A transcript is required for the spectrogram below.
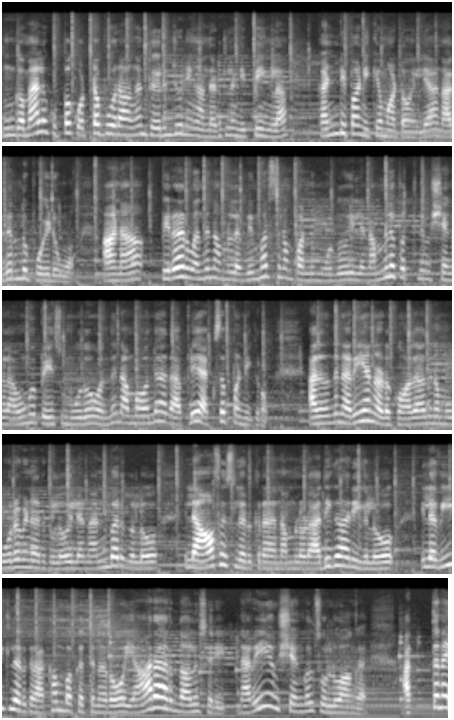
உங்கள் மேலே குப்பை கொட்ட போகிறாங்கன்னு தெரிஞ்சும் நீங்கள் அந்த இடத்துல நிற்பீங்களா கண்டிப்பாக நிற்க மாட்டோம் இல்லையா? நகர்ந்து போயிடுவோம். ஆனால் பிறர் வந்து நம்மளை விமர்சனம் பண்ணும்போதோ இல்லை நம்மளை பற்றின விஷயங்களை அவங்க பேசும்போதோ வந்து நம்ம வந்து அதை அப்படியே அக்செப்ட் பண்ணிக்கிறோம். அது வந்து நிறையா நடக்கும். அதாவது நம்ம உறவினர்களோ இல்லை நண்பர்களோ இல்லை ஆஃபீஸில் இருக்கிற நம்மளோட அதிகாரிகளோ இல்லை வீட்டில் இருக்கிற அக்கம் பக்கத்தினரோ யாராக இருந்தாலும் சரி நிறைய விஷயங்கள் சொல்லுவாங்க. அத்தனை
